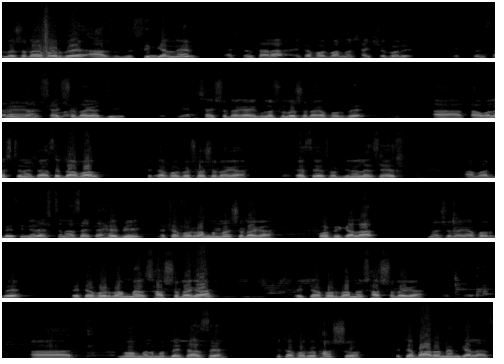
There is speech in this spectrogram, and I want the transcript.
ষোলোশো টাকা পড়বে। আর যদি সিঙ্গেল নেন স্টেন ছাড়া এটা পড়বে আপনার সাতশো করে। হ্যাঁ সাতশো টাকা জি। সাতশো টাকা এগুলো ষোলোশো টাকা পড়বে। আর টাওয়াল স্ট্যান্ড এটা আছে ডাবল এটা পড়বে ছয়শো টাকা। S S original S S আবার বেসিনের স্ট্যান্ড আছে এটা হেভি এটা পড়বে আপনার নয়শো টাকা। কফি কালার নয়শো টাকা পড়বে। এটা পড়বে আপনার সাতশো টাকা। এটা পড়বে আপনার সাতশো টাকা। আর নর্মালের মধ্যে এটা আছে এটা পড়বে পাঁচশো। এটা বারো এম গ্যালাস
